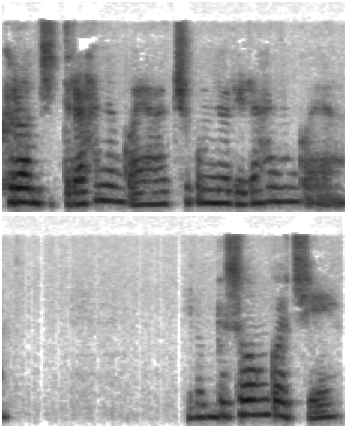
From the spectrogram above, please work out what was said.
그런 짓들을 하는 거야. 죽음놀이를 하는 거야. 이건 무서운 거지.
